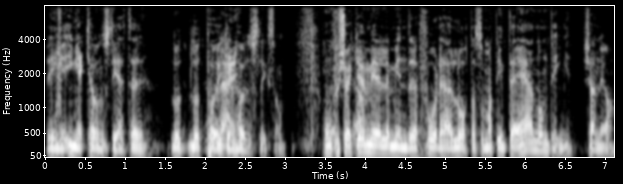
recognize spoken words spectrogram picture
det är inga, inga konstigheter. Låt, låt pojken Nej. hölls liksom. Hon försöker mer eller mindre få det här att låta som att det inte är någonting, känner jag.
